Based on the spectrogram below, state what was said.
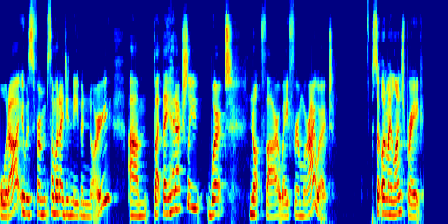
order. It was from someone I didn't even know, um, but they had actually worked not far away from where I worked. So on my lunch break,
